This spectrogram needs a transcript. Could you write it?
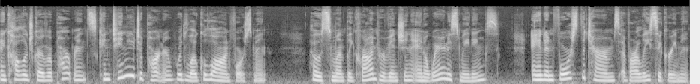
and College Grove apartments continue to partner with local law enforcement, host monthly crime prevention and awareness meetings, and enforce the terms of our lease agreement.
